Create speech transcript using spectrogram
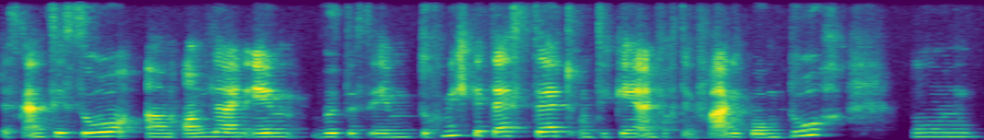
das Ganze ist so, ähm, online eben wird das eben durch mich getestet und ich gehe einfach den Fragebogen durch. Und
